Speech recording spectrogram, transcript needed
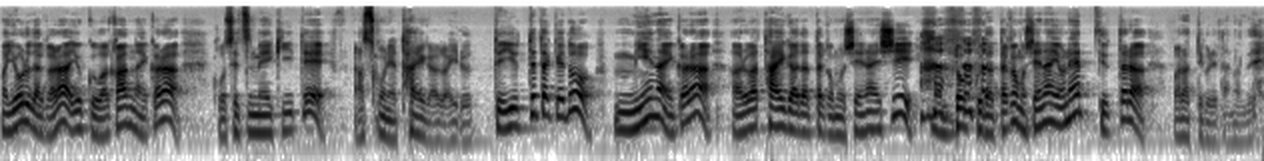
まあ、夜だからよく分かんないからこう説明聞いてあそこにはタイガーがいるって言ってたけど見えないからあれはタイガーだったかもしれないしまあ ドッグだったかもしれないよねって言ったら笑ってくれたので。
